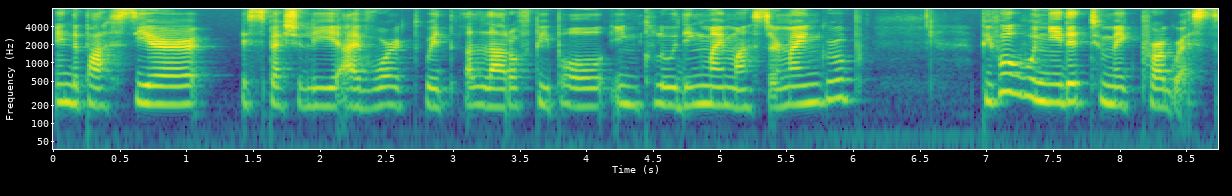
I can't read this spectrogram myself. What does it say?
In the past year, especially, I've worked with a lot of people, including my mastermind group, people who needed to make progress,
